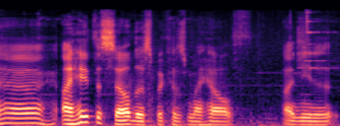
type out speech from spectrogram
Uh, I hate to sell this because my health. I need it.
